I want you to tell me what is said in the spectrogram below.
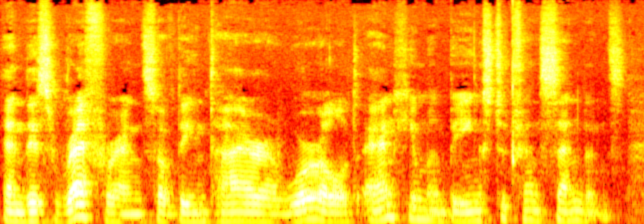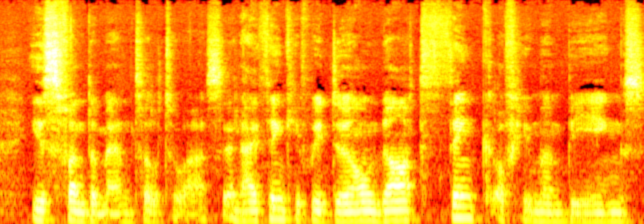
and this reference of the entire world and human beings to transcendence is fundamental to us. And I think if we do not think of human beings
